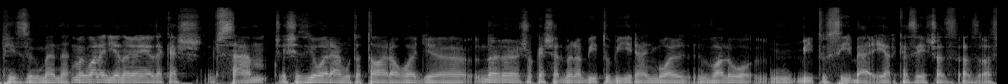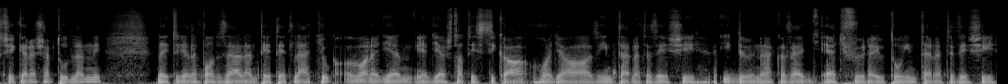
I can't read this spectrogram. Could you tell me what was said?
bízzunk benne. Meg van egy ilyen nagyon érdekes szám, és ez jól rámutat arra, hogy nagyon sok esetben a B2B irányból való B2C-be érkezés az, az, az sikeresebb tud lenni, de itt ugye pont az ellentétét látjuk. Van egy ilyen, egy ilyen statisztika, hogy az internetezési időnek, az egy, egy főre jutó internetezési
